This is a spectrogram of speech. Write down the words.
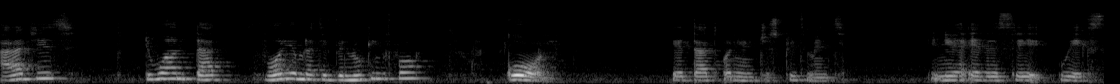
allergies? Do you want that volume that you've been looking for? Go on. Get that onion juice treatment in your every three weeks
